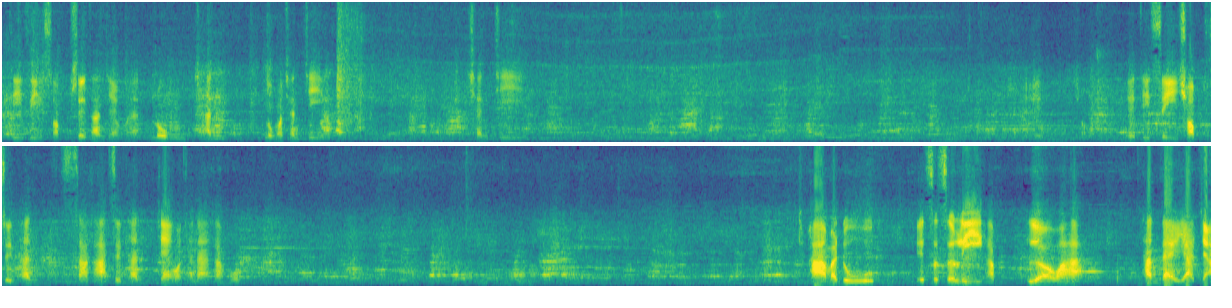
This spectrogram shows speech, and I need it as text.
HTC สอบเซตันใช่ไหมลงชั้นลงมาชั้น G ครับชั้น G ATC ช็อปเซ็นทรัลสาขาเซ็นทรัลแจ้งวัฒนะครับผมพามาดูเอเซอรี่ครับ เผื่อว่าท่านใดอยากจะ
